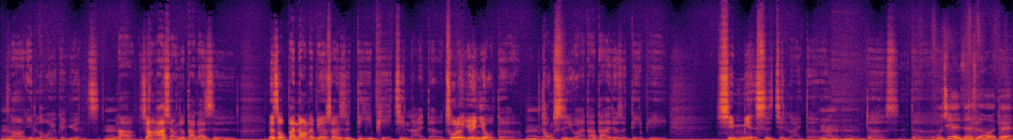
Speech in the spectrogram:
嗯然后一楼有个院子。嗯那像阿翔就大概是那时候搬到那边算是第一批进来的，除了原有的嗯同事以外，他大概就是第一批新面试进来的、嗯嗯，的的。我记得那时候对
